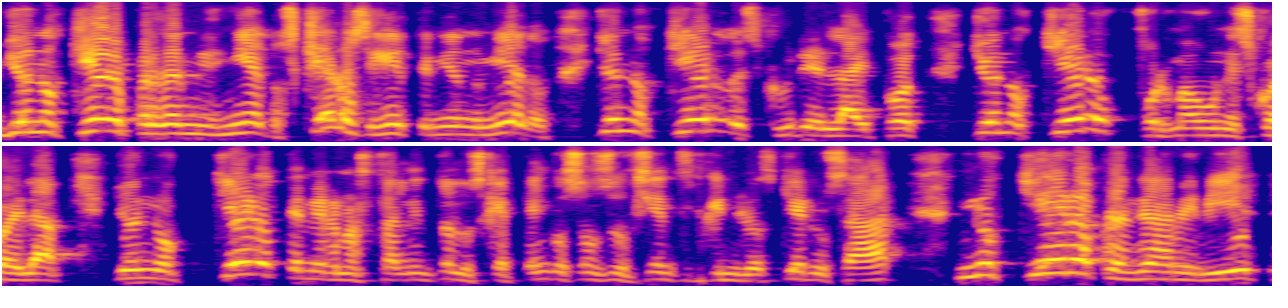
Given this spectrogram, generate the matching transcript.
yo no quiero perder mis miedos, quiero seguir teniendo miedos. Yo no quiero descubrir el iPod, yo no quiero formar una escuela, yo no quiero tener más talento, los que tengo son suficientes porque ni los quiero usar. No quiero aprender a vivir,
